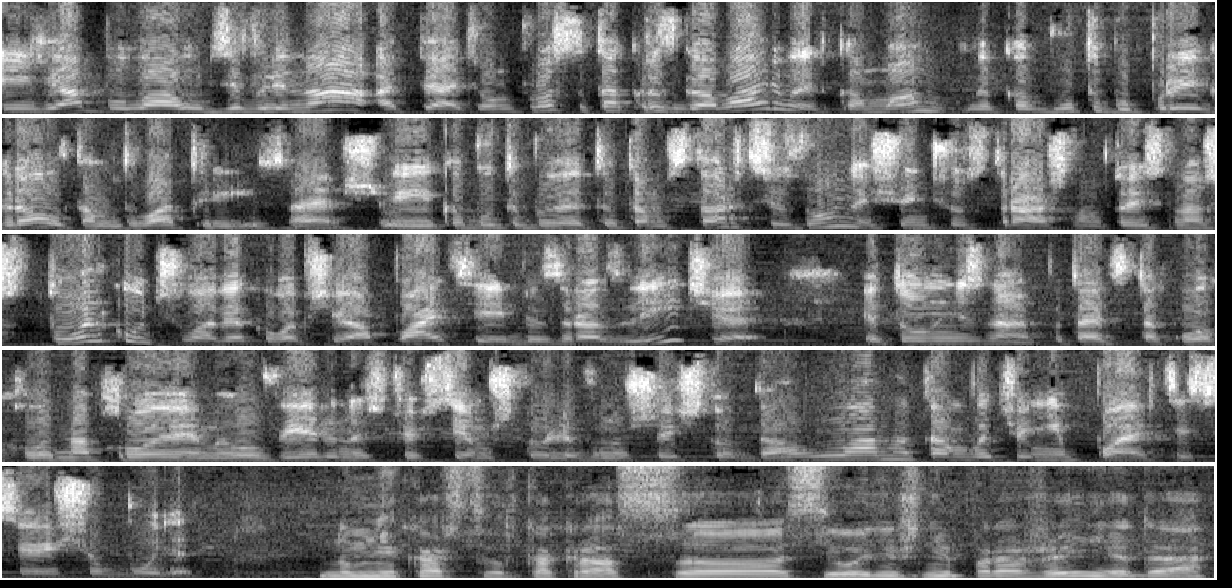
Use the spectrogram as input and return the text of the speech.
и я была удивлена опять. Он просто так разговаривает, команда как будто бы проиграл там 2-3, знаешь, и как будто бы это там старт сезона, еще ничего страшного. То есть настолько у человека вообще апатия и безразличие, это он, не знаю, пытается такое хладнокровием и уверенностью всем, что ли, внушить, что да ладно, там вы что, не парьтесь, все еще будет. Ну, мне кажется, вот как раз э, сегодняшнее поражение, да,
